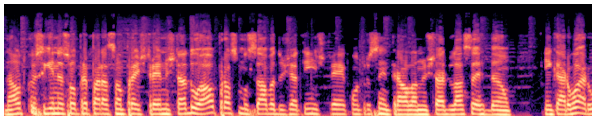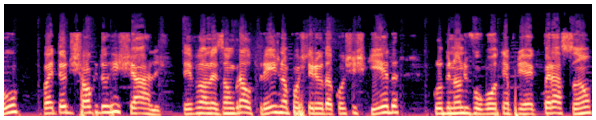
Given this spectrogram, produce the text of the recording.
Náutico seguindo a sua preparação para a estreia no estadual. Próximo sábado já tem estreia contra o Central lá no estádio Lacerdão, em Caruaru. Vai ter o desfoque do Richarles. Teve uma lesão grau 3 na posterior da coxa esquerda. O clube não divulgou o tempo de recuperação,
